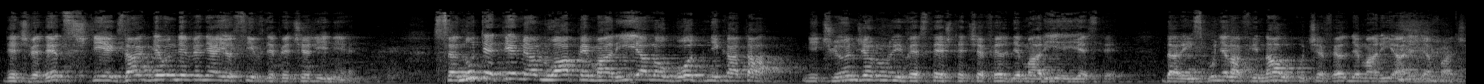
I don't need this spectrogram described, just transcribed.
Deci, vedeți, știi exact de unde venea Iosif, de pe ce linie. Să nu te temi a lua pe Maria logodnica ta. Nici îngerul nu-i vestește ce fel de Marie este. Dar îi spune la final cu ce fel de Marie are de-a face.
